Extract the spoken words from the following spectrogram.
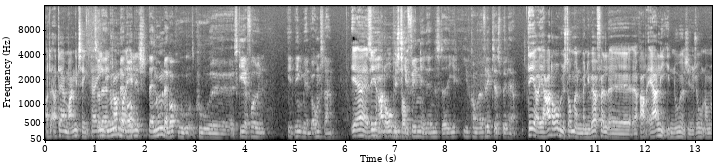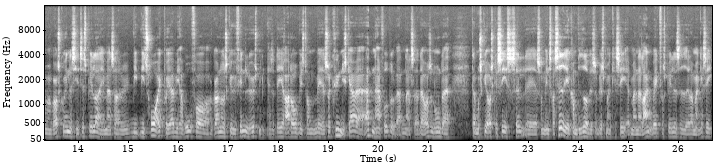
Og der, der er mange ting. Der er, Så der er, nogen, der, godt, der er nogen, der godt kunne, kunne øh, ske at få et vink med en vognstang. Ja, det er ret overbevist om. I skal finde et andet sted. I, I kommer i hvert fald ikke til at spille her. Det er, jeg er ret overbevist om, at man i hvert fald øh, er ret ærlig i den nuværende situation, om at man kan også gå ind og sige til spillere, jamen altså, vi, vi tror ikke på jer, vi har brug for at gøre noget, skal vi finde en løsning. Altså, det er jeg ret overbevist om. Men så kynisk er, er den her fodboldverden. Altså, der er også nogen, der, der måske også kan se sig selv øh, som interesseret i at komme videre, hvis, hvis man kan se, at man er langt væk fra spilletid, eller man kan se,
